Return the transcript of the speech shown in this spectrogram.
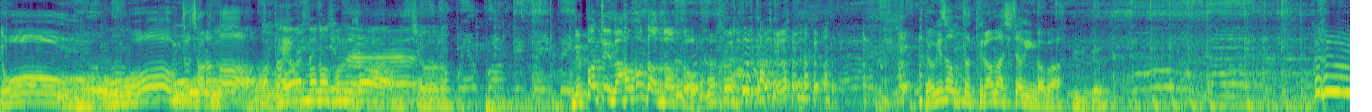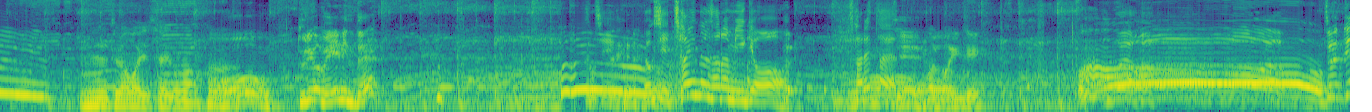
오. 오, 운전 잘한다. 오, 대형 면허 손자. 내 파티에 나 한 번도 안 나왔어. 여기서부터 드라마 시작인가 봐. 음 드라마 이 스타일구나. 오. 둘이가 메인인데? 그치. 역시 차 있는 사람이 이겨. 차례 타야 돼. 얼마 있니? 오. 준지.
